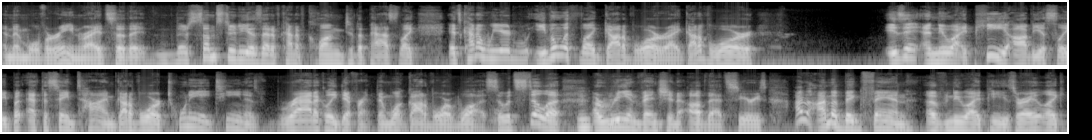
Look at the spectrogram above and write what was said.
and then Wolverine, right? So they, there's some studios that have kind of clung to the past. Like it's kind of weird, even with like God of War, right? God of War isn't a new IP, obviously, but at the same time, God of War 2018 is radically different than what God of War was. So it's still a, a reinvention of that series. I'm I'm a big fan of new IPs, right? Like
